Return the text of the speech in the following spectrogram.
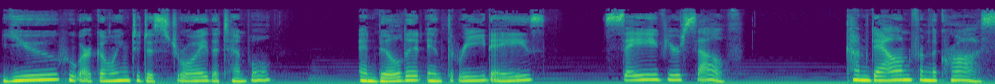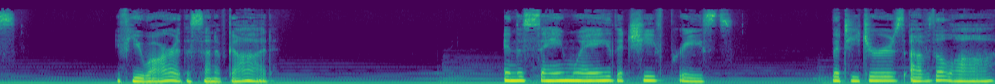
You who are going to destroy the temple and build it in three days, save yourself. Come down from the cross if you are the Son of God. In the same way, the chief priests, the teachers of the law,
